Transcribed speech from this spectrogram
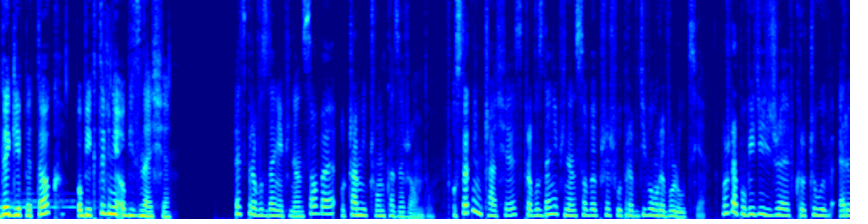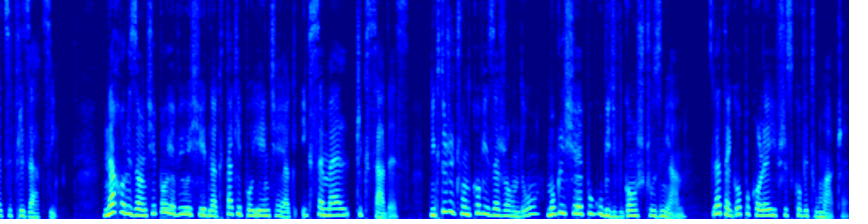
DGP TOK obiektywnie o biznesie. E-sprawozdanie finansowe oczami członka zarządu. W ostatnim czasie sprawozdania finansowe przeszły prawdziwą rewolucję. Można powiedzieć, że wkroczyły w erę cyfryzacji. Na horyzoncie pojawiły się jednak takie pojęcia jak XML czy XADES. Niektórzy członkowie zarządu mogli się pogubić w gąszczu zmian. Dlatego po kolei wszystko wytłumaczę.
